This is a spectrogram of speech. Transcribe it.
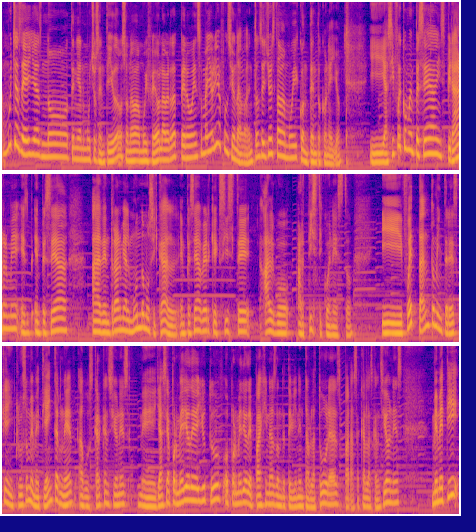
Muchas de ellas no tenían mucho sentido, sonaba muy feo la verdad, pero en su mayoría funcionaba, entonces yo estaba muy contento con ello. Y así fue como empecé a inspirarme, empecé a, adentrarme al mundo musical, empecé a ver que existe algo artístico en esto. Y fue tanto mi interés que incluso me metí a internet a buscar canciones, eh, ya sea por medio de YouTube o por medio de páginas donde te vienen tablaturas para sacar las canciones. Me metí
